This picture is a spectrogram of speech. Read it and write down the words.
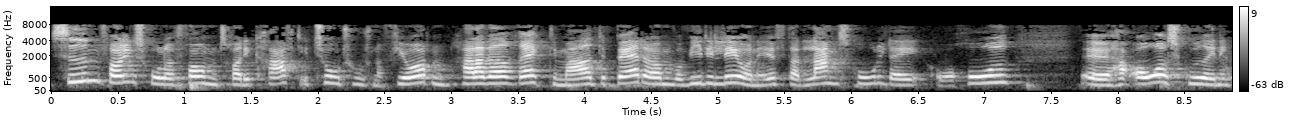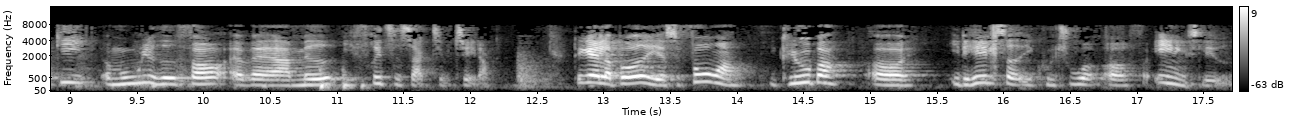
Siden folkeskolereformen trådte i kraft i 2014, har der været rigtig meget debat om, hvorvidt eleverne efter en lang skoledag overhovedet øh, har overskud af energi og mulighed for at være med i fritidsaktiviteter. Det gælder både i SFO'er, i klubber og i det hele taget i kultur- og foreningslivet.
